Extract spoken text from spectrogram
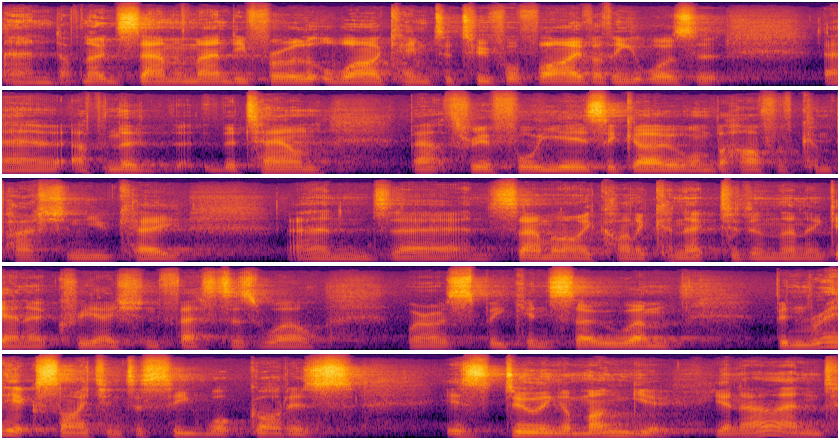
And I've known Sam and Mandy for a little while. I came to 245, I think it was, uh, up in the, the town about three or four years ago on behalf of Compassion UK. And, uh, and Sam and I kind of connected, and then again at Creation Fest as well, where I was speaking. So, um, been really exciting to see what God is, is doing among you, you know, and,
